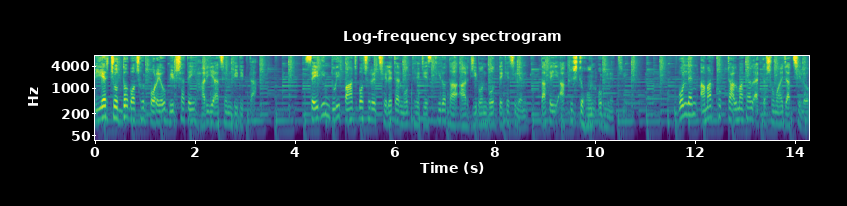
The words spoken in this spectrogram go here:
বিয়ের চোদ্দ বছর পরেও বিরসাতেই হারিয়ে আছেন বিদিপ্তা। সেই দিন দুই পাঁচ বছরের ছেলেটার মধ্যে যে স্থিরতা আর জীবনবোধ দেখেছিলেন, তাতেই আকৃষ্ট হন অভিনেত্রী। বললেন, আমার খুব টালমাটাল একটা সময় যাচ্ছিল,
